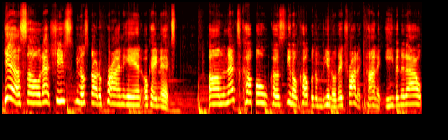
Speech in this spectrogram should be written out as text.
Yeah, so that she's you know started crying in. Okay, next. Um, the next couple, cause you know, a couple of them, you know, they try to kind of even it out.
